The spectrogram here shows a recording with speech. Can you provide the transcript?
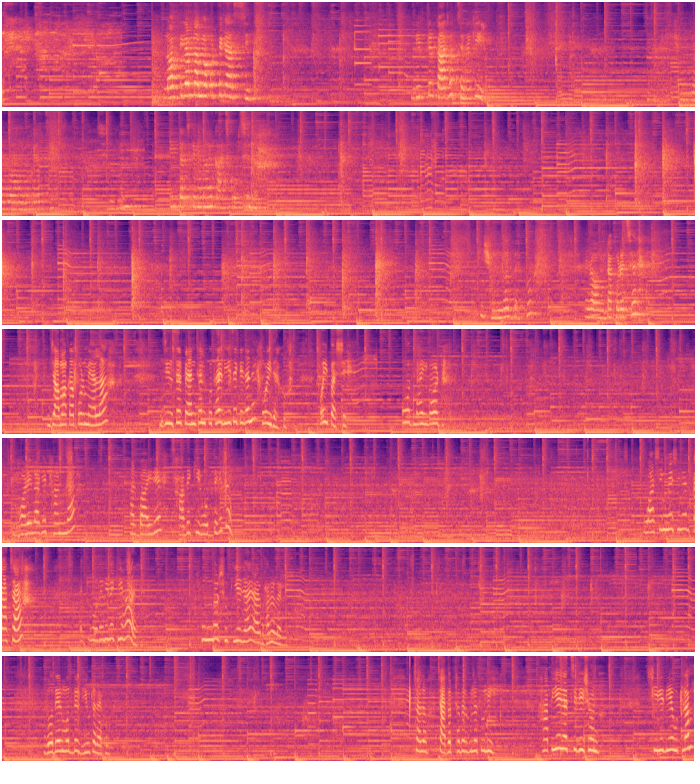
লক দিলাম তো আমি ওপর থেকে আসছি। লিফটের কাজ হচ্ছে নাকি? আজকে মনে হয় কাজ করছে না। রংটা করেছে। জামা কাপড় মেলা, জিন্সের প্যান্ট ফ্যান্ট কোথায় দিয়েছে কে জানে? ওই দেখো, ওই পাশে। Oh my god. ঘরে লাগে ঠান্ডা, আর বাইরে ছাদে কি রোদ দেখেছ? ওয়াশিং মেশিনের কাঁচা, একটু রোদে দিলে কি হয়? সুন্দর শুকিয়ে যায় আর ভালো লাগে। রোদের মধ্যে ভিউটা দেখো। চলো চাদর টাদরগুলো তুলি। হাঁপিয়ে যাচ্ছি ভীষণ। সিঁড়ি দিয়ে উঠলাম।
